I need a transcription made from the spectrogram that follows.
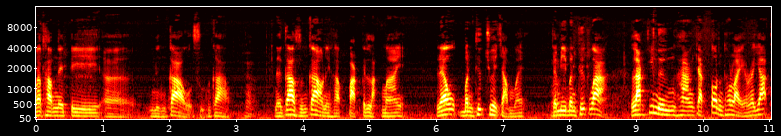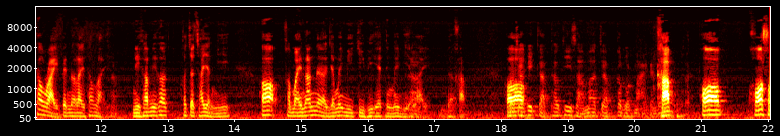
มาทำในปีเอ่อ1909ครับ1909เนี่ยครับปักเป็นหลักไม้ แล้วบันทึกช่วยจำไว้ จะมีบันทึกว่าหลักที่หนึ่งห่างจากต้นเท่าไหร่ระยะเท่าไหร่เป็นอะไรเท่าไหร่ครับนี่ครับนี่เขาเขาจะใช้อย่างนี้ เพราะสมัยนั้นเนี่ยยังไม่มี GPS ยังไม่มีอะไรนะครับ พก็อใช้พิกัดเท่าที่สามารถจะกำหนดหมายกันได้ครับ พอคศ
